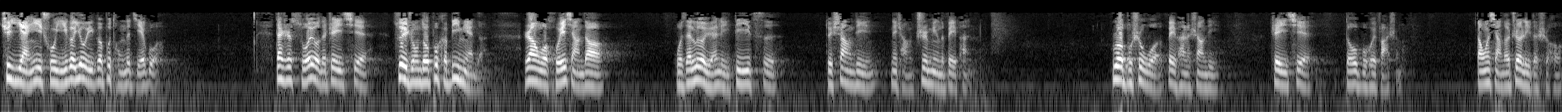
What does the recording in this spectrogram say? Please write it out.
去演绎出一个又一个不同的结果。但是所有的这一切，最终都不可避免的让我回想到。我在乐园里第一次对上帝那场致命的背叛。若不是我背叛了上帝，这一切都不会发生。当我想到这里的时候，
